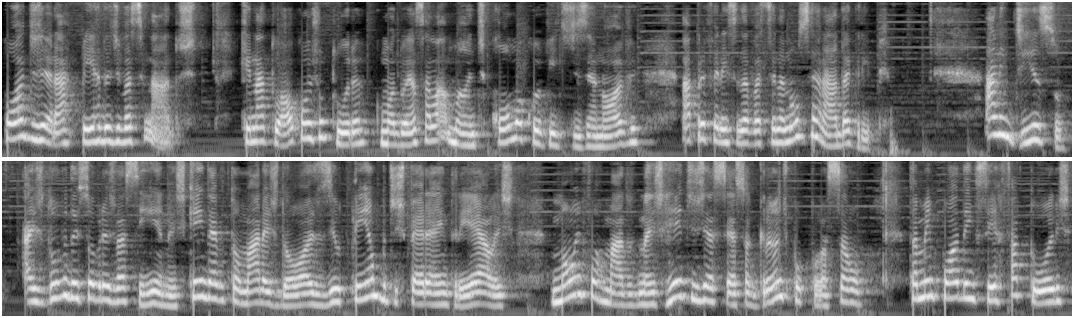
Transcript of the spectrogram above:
pode gerar perda de vacinados que na atual conjuntura, com uma doença alarmante como a Covid-19, a preferência da vacina não será a da gripe. Além disso, as dúvidas sobre as vacinas, quem deve tomar as doses e o tempo de espera entre elas, mal informado nas redes de acesso à grande população, também podem ser fatores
